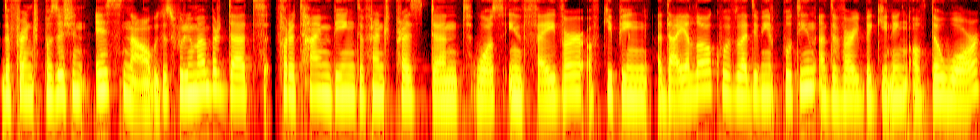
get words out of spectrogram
the French position is now, because we remember that for a time being, the French president was in favor of keeping a dialogue with Vladimir Putin at the very beginning of the war.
